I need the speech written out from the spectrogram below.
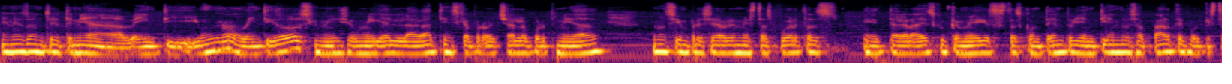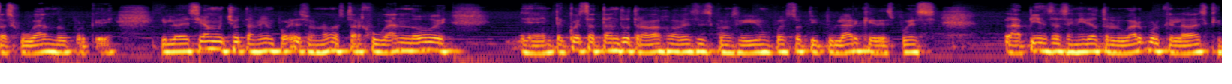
en eso momento yo tenía 21 o 22 y me dice, Miguel, la verdad tienes que aprovechar la oportunidad. No siempre se abren estas puertas. Eh, te agradezco que me digas que estás contento y entiendo esa parte porque estás jugando, porque... Y lo decía mucho también por eso, ¿no? Estar jugando eh, te cuesta tanto trabajo a veces conseguir un puesto titular que después la piensas en ir a otro lugar porque la verdad es que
